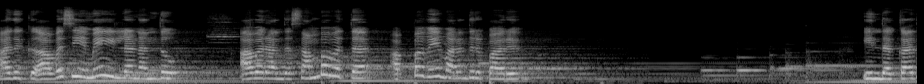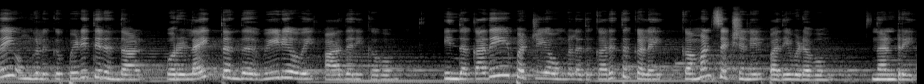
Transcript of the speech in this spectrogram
அதுக்கு அவசியமே இல்லை நந்து. அவர் அந்த சம்பவத்தை அப்பவே மறந்திருப்பாரு. இந்த கதை உங்களுக்கு பிடித்திருந்தால் ஒரு லைக் தந்து வீடியோவை ஆதரிக்கவும். இந்த கதையை பற்றிய உங்களது கருத்துக்களை கமெண்ட் செக்ஷனில் பதிவிடவும். நன்றி.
